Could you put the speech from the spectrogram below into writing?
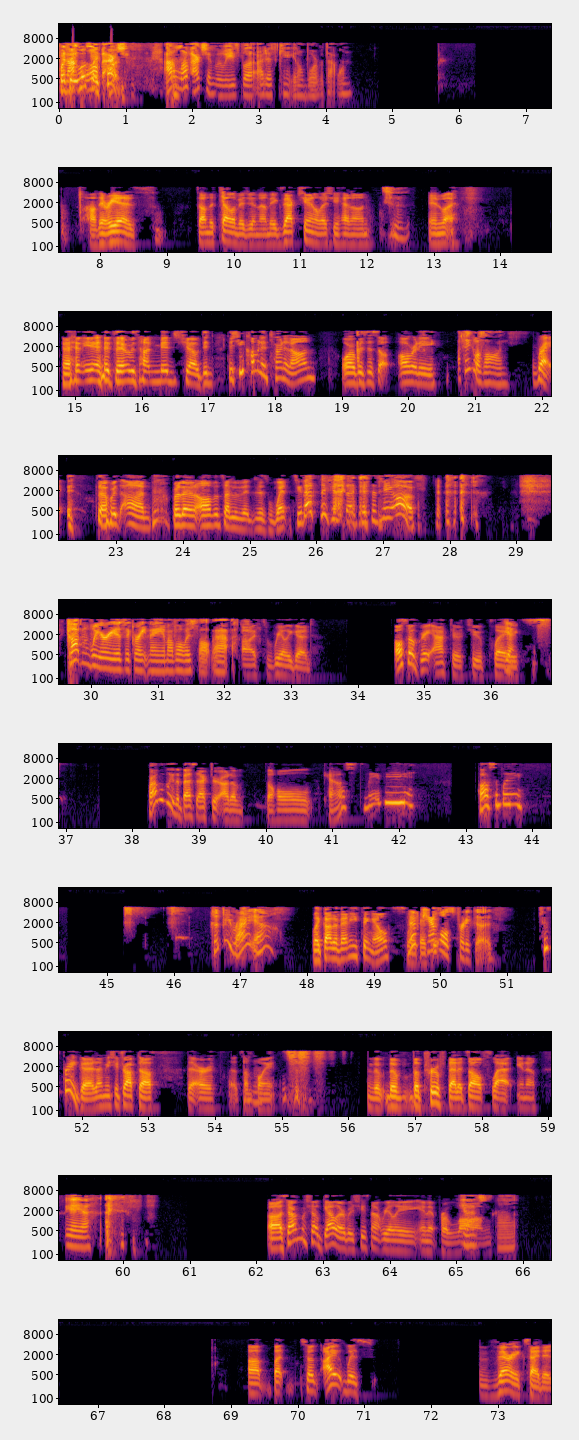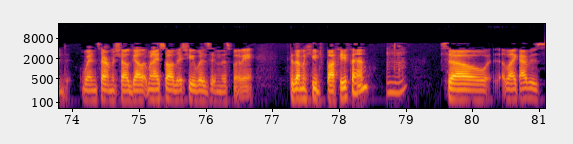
but and they I look love like fun. action. I love action movies, but I just can't get on board with that one. Oh, there he is. It's on the television on the exact channel that she had on, and like, and it's, it was on mid show. Did did she come in and turn it on, or was this already I think it was on. right? So it was on, but then all of a sudden it just went. See, that's the shit that pisses me off. Cotton Weary is a great name. I've always thought that. Uh, it's really good. Also, a great actor to play. Yes. Probably the best actor out of the whole cast, maybe, possibly. Could be right, yeah. Like out of anything else, Nev like Campbell's pretty good. she's pretty good. I mean, she dropped off the earth at some Mhm. point. The the the proof that it's all flat, you know. yeah, yeah. Uh, Sarah Michelle Gellar, but she's not really in it for long. Yes. Uh, but so I was very excited when Sarah Michelle Gellar when I saw that she was in this movie because I'm a huge Buffy fan. hmm So like I was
